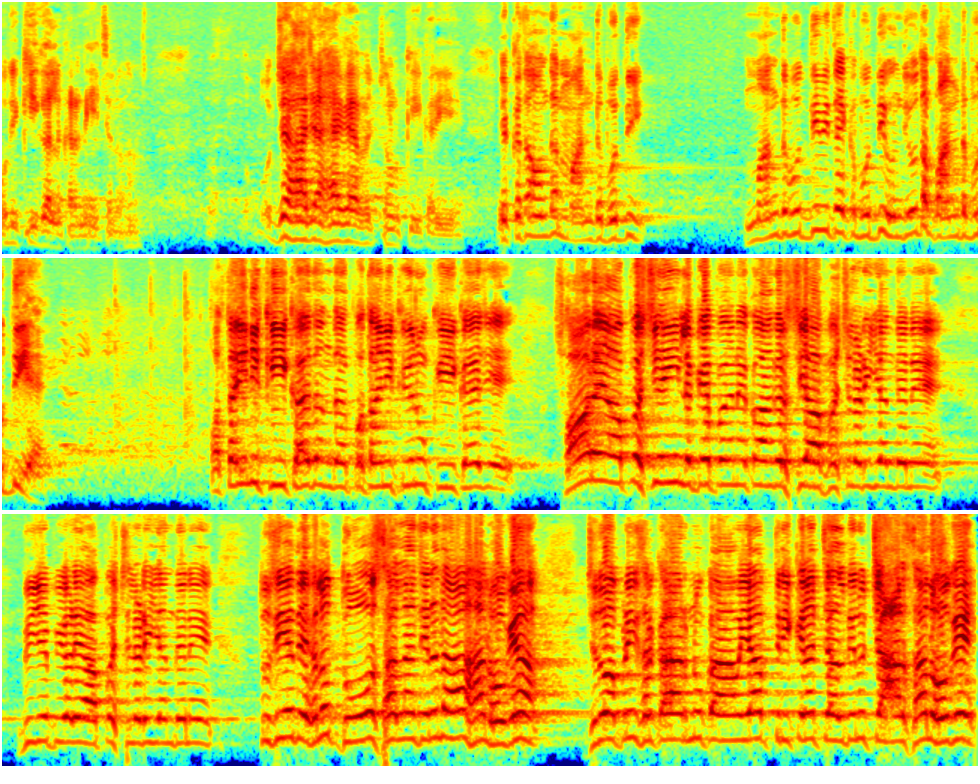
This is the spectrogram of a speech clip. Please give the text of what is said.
ਉਹਦੀ ਕੀ ਗੱਲ ਕਰਨੀ ਹੈ, ਚਲੋ। ਜਿਹਾ ਜਿਹਾ ਹੈਗਾ ਵਿੱਚ ਹੁਣ ਕੀ ਕਰੀਏ। ਇੱਕ ਤਾਂ ਹੁੰਦਾ ਮੰਦ ਬੁੱਧੀ ਮੰਦ ਬੁੱਧੀ ਵੀ ਤਾਂ ਇੱਕ ਬੁੱਧੀ ਹੁੰਦੀ, ਉਹ ਤਾਂ ਬੰਦ ਬੁੱਧੀ ਹੈ। ਪਤਾ ਹੀ ਨਹੀਂ ਕੀ ਕਹਿ ਦਿੰਦਾ, ਪਤਾ ਹੀ ਨਹੀਂ ਕਿਹਨੂੰ ਕੀ ਕਹਿ ਜੇ। ਸਾਰੇ ਆਪਸ 'ਚ ਹੀ ਲੱਗੇ ਪਏ ਨੇ, ਕਾਂਗਰਸੀ ਆਪਸ 'ਚ ਲੜੀ ਜਾਂਦੇ ਨੇ, ਬੀਜੇਪੀ ਵਾਲੇ ਆਪਸ 'ਚ ਲੜੀ ਜਾਂਦੇ ਨੇ। ਤੁਸੀਂ ਇਹ ਦੇਖ ਲਓ 2 ਸਾਲਾਂ 'ਚ ਇਹਨਾਂ ਦਾ ਆਹ ਹਾਲ ਹੋ ਗਿਆ। ਜਦੋਂ ਆਪਣੀ ਸਰਕਾਰ ਨੂੰ ਕਾਮਯਾਬ ਤਰੀਕੇ ਨਾਲ ਚੱਲਦੇ ਨੂੰ 4 ਸਾਲ ਹੋ ਗਏ,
